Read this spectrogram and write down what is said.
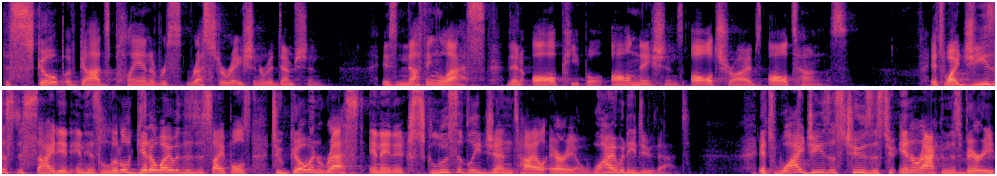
The scope of God's plan of res- restoration and redemption is nothing less than all people, all nations, all tribes, all tongues. It's why Jesus decided in his little getaway with his disciples to go and rest in an exclusively Gentile area. Why would he do that? It's why Jesus chooses to interact in this very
